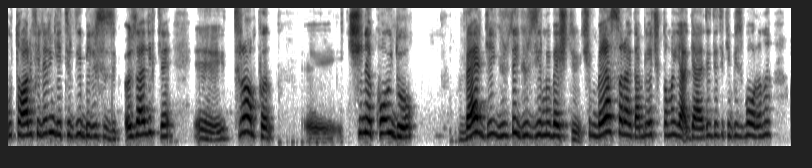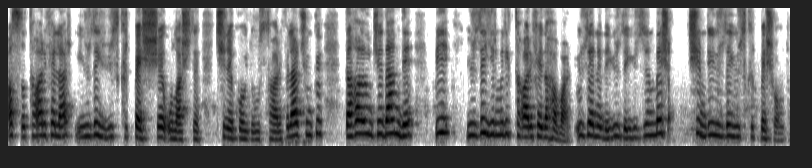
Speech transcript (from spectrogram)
bu tarifelerin getirdiği belirsizlik özellikle e, Trump'ın Çin'e koyduğu vergi yüzde 125'ti. Şimdi Beyaz Saray'dan bir açıklama geldi. Dedi ki biz bu oranı aslında tarifeler yüzde 145'e ulaştı Çin'e koyduğumuz tarifeler. Çünkü daha önceden de bir yüzde 20'lik tarife daha var. Üzerine de yüzde 125 şimdi yüzde 145 oldu.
